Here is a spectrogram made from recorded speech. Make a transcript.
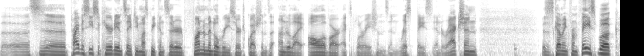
Uh, uh, privacy, security, and safety must be considered fundamental research questions that underlie all of our explorations in wrist based interaction. This is coming from Facebook.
